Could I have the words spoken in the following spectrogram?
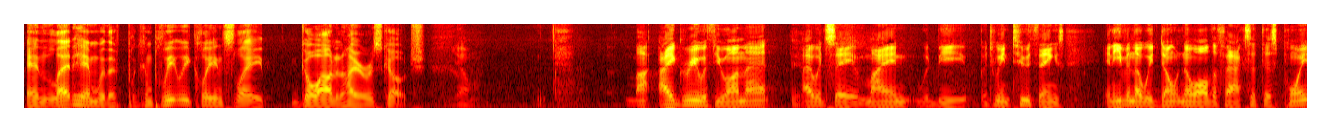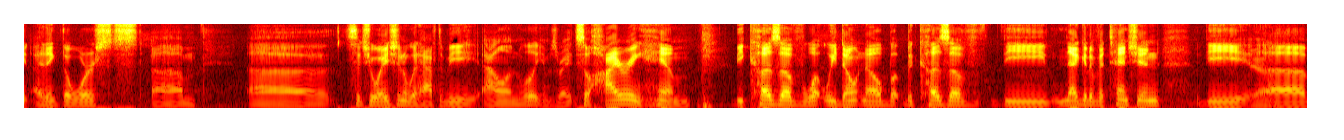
and let him with a completely clean slate go out and hire his coach. Yeah, My, I agree with you on that. Yeah. I would say mine would be between two things, and even though we don't know all the facts at this point, I think the worst. Um, uh, situation would have to be Alan Williams, right? So hiring him because of what we don't know, but because of the negative attention, the yeah. uh,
